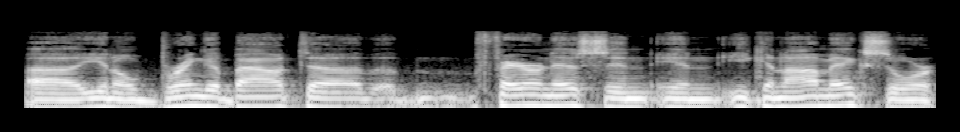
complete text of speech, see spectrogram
uh, you know, bring about uh, fairness in, in economics or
